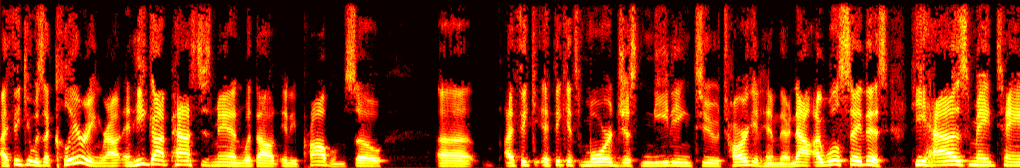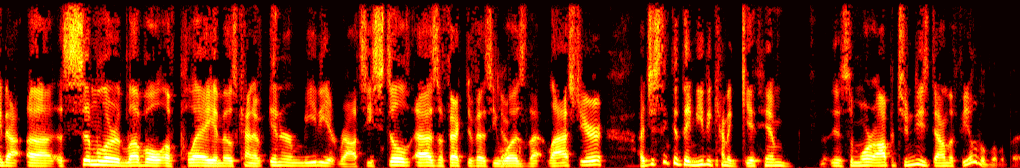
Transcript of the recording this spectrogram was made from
I think it was a clearing route, and he got past his man without any problem. So uh I think I think it's more just needing to target him there. Now, I will say this: he has maintained a, a similar level of play in those kind of intermediate routes. He's still as effective as he yep. was that last year. I just think that they need to kind of get him uh, some more opportunities down the field a little bit.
